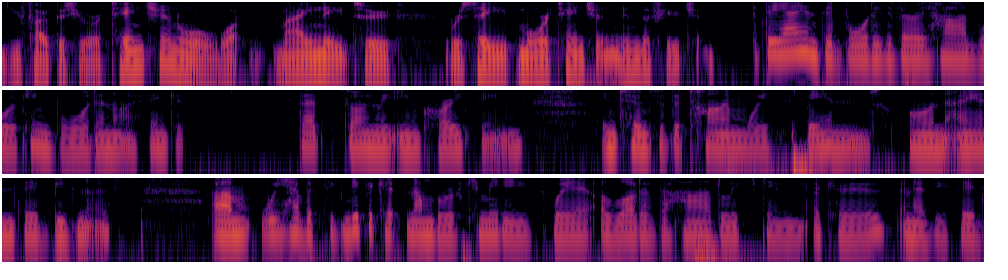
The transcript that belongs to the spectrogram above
you focus your attention or what may need to receive more attention in the future? The ANZ board is a very hard working board and I think it's that's only increasing in terms of the time we spend on ANZ business. Um, we have a significant number of committees where a lot of the hard lifting occurs. And as you said,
